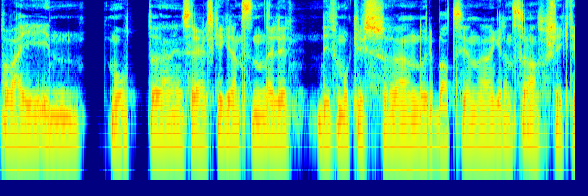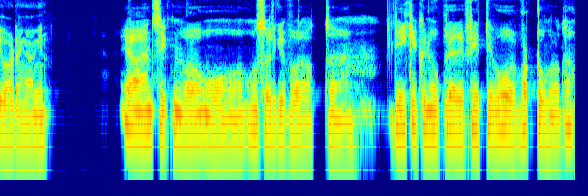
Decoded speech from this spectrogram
på vei inn mot uh, israelske grensen, eller de som må krysse Norbat sine grenser, altså slik de var den gangen. Ja, Hensikten var å, å sørge for at uh, de ikke kunne operere fritt i vår, vårt område.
